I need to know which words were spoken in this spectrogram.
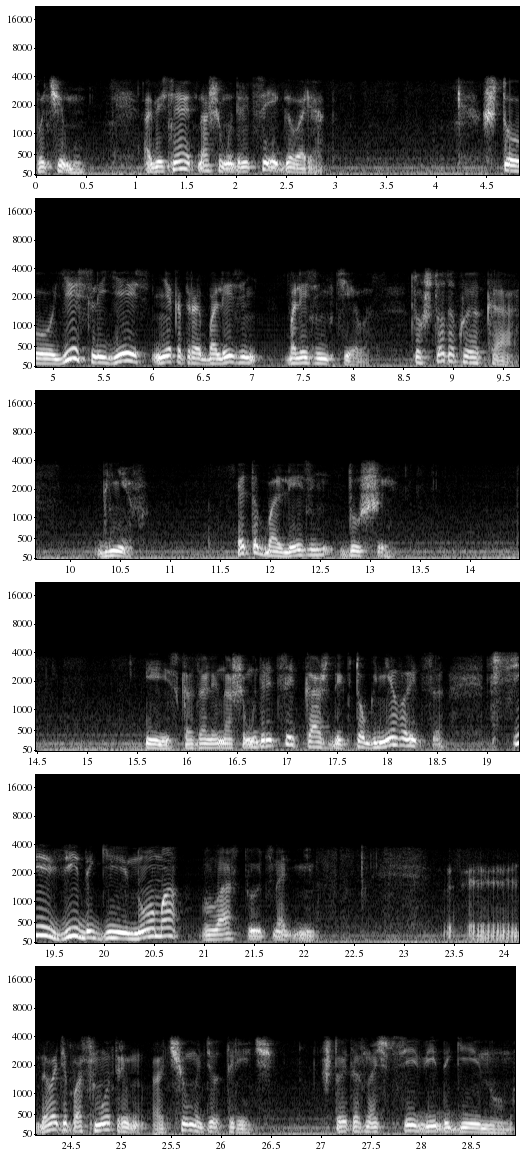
Почему? Объясняют наши мудрецы и говорят, что если есть некоторая болезнь, болезнь тела, то что такое каас, гнев? Это болезнь души. И сказали наши мудрецы, каждый, кто гневается, все виды генома властвуют над ним. Э, давайте посмотрим, о чем идет речь. Что это значит все виды генома.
